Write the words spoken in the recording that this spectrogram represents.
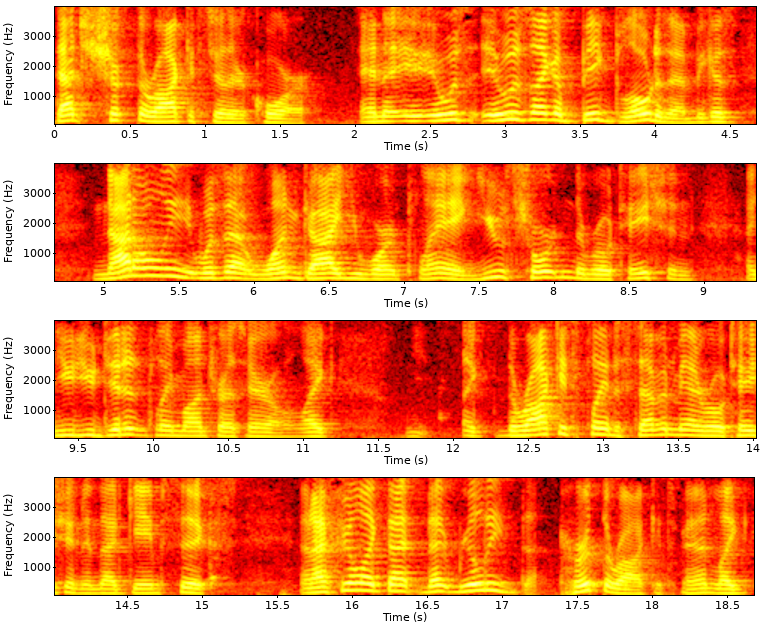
that shook the Rockets to their core, and it, it was it was like a big blow to them because not only was that one guy you weren't playing, you shortened the rotation and you you didn't play Montrezl Harrell. Like like the Rockets played a seven man rotation in that game six, and I feel like that that really hurt the Rockets, man. Like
